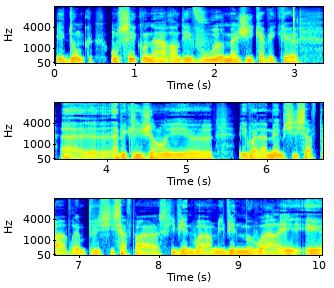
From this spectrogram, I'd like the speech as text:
Et donc, on sait qu'on a un rendez-vous euh, magique avec, euh, euh, avec les gens. Et, voilà, même s'ils savent pas savent pas ce qu'ils viennent voir, mais ils viennent me voir et,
